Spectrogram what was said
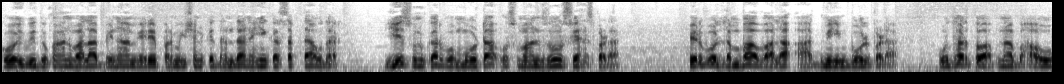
कोई भी दुकान वाला बिना मेरे परमिशन के धंधा नहीं कर सकता उधर। ये सुनकर वो मोटा उस्मान ज़ोर से हंस पड़ा। फिर वो लंबा वाला आदमी बोल पड़ा, उधर तो अपना भाऊ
